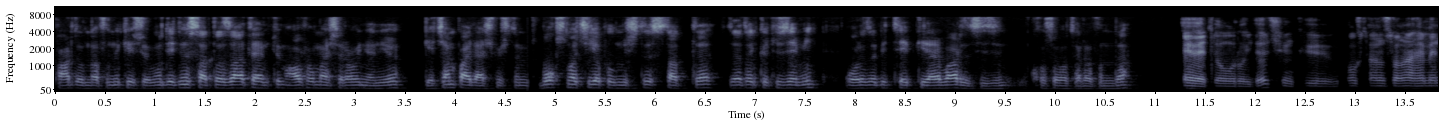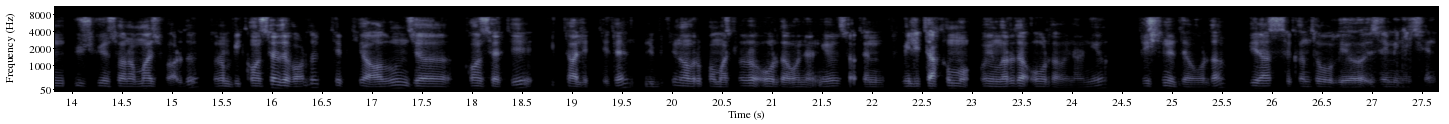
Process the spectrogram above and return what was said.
Pardon lafını kesiyorum. O dediğin statta zaten tüm Avrupa maçları oynanıyor. Geçen paylaşmıştım. Boks maçı yapılmıştı statta. Zaten kötü zemin. Orada bir tepkiler vardı sizin Kosova tarafında. Evet doğruydu. Çünkü bokstan sonra hemen 3 gün sonra maç vardı. Sonra bir konser de vardı. Tepki alınca konseri iptal etti de. Bütün Avrupa maçları orada oynanıyor. Zaten milli takım oyunları da orada oynanıyor. Priştine de orada. Biraz sıkıntı oluyor zemin için.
